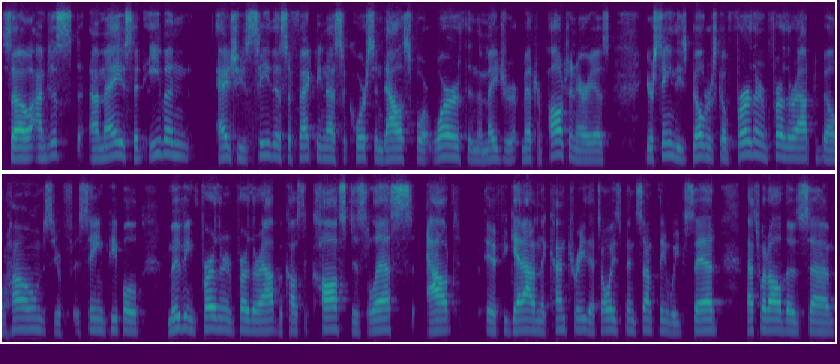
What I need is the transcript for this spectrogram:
So I'm just amazed that even as you see this affecting us, of course, in Dallas, Fort Worth, and the major metropolitan areas, you're seeing these builders go further and further out to build homes. You're seeing people moving further and further out because the cost is less out if you get out in the country. That's always been something we've said. That's what all those, uh,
